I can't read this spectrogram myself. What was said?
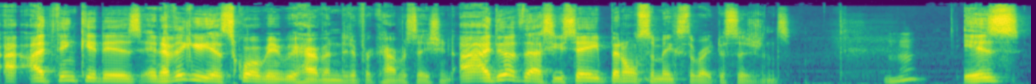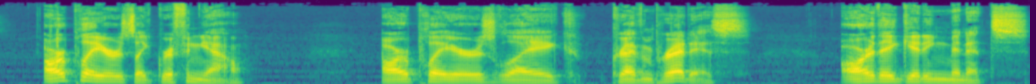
I, I think it is, and I think if he has scored, maybe we're having a different conversation. I, I do have to ask. You say Ben Olsen makes the right decisions. Mhm. Is our players like Griffin Yow, our players like Kevin Paredes, are they getting minutes?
